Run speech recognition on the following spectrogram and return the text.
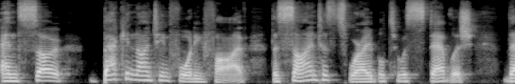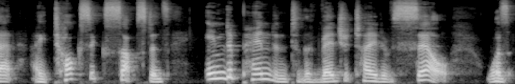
And so, back in 1945, the scientists were able to establish that a toxic substance independent to the vegetative cell was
